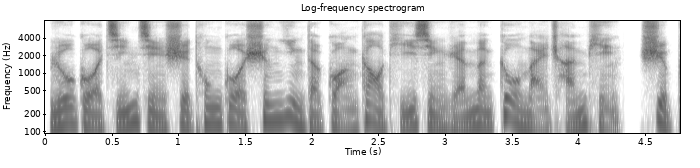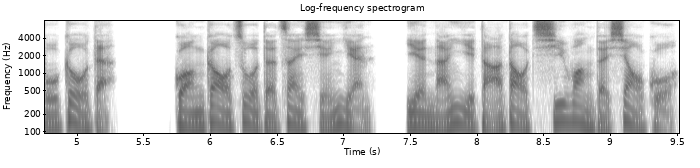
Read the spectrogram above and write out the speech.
如果仅仅是通过生硬的广告提醒人们购买产品是不够的，广告做得再显眼，也难以达到期望的效果。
